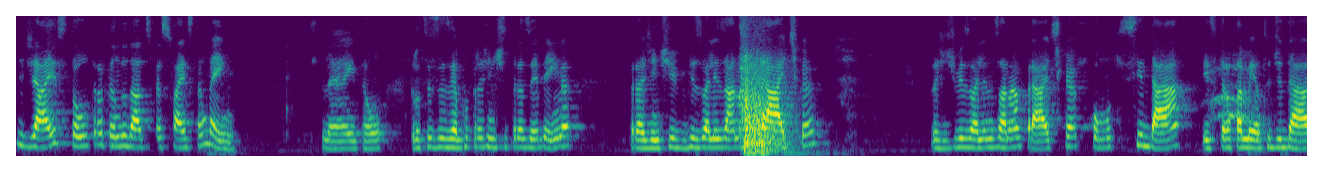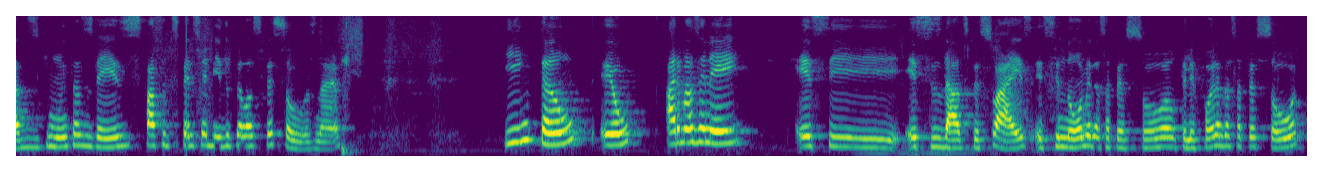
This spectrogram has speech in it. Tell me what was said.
Boa. já estou tratando dados pessoais também. Né? Então, trouxe esse exemplo para a gente trazer bem, para a gente visualizar na prática, para a gente visualizar na prática como que se dá esse tratamento de dados que muitas vezes passa despercebido pelas pessoas, né? E então eu armazenei esse, esses dados pessoais, esse nome dessa pessoa, o telefone dessa pessoa,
